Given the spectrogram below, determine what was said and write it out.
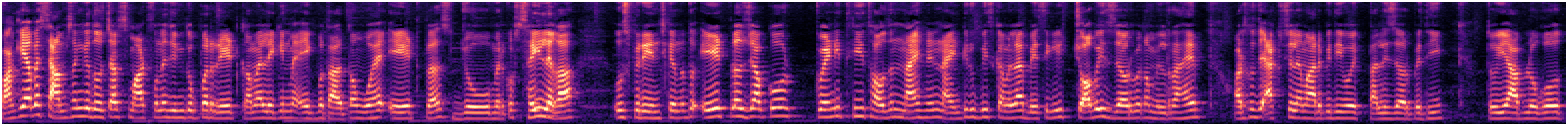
बाकी यहाँ पे सैमसंग के दो चार स्मार्टफ़ोन है जिनके ऊपर रेट कम है, लेकिन मैं एक बता देता हूँ, वो है एट प्लस जो मेरे को सही लगा उस रेंज के अंदर। तो एट प्लस जो आपको twenty three thousand nine hundred ninety rupees का मिल है। बेसिकली चौबीस हज़ार रुपये का मिल रहा है। और उसको जो एक्चुअल एम आर पी थी, वो इकतालीस हज़ार रुपये थी। तो ये आप लोगों को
